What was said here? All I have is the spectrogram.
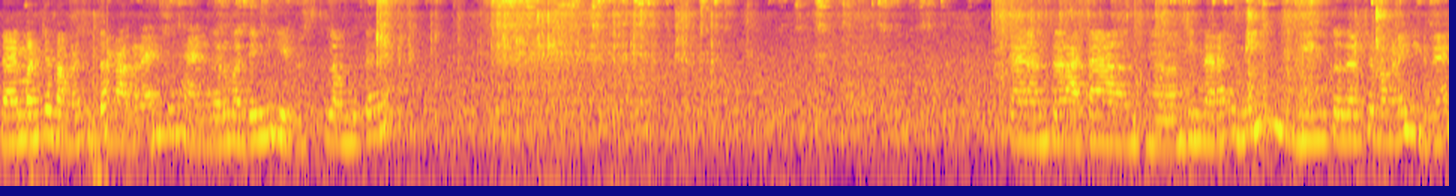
डायमंडच्या बांगड्या सुद्धा. बांगड्यांच्या हँगरमध्ये मी हे वस्तू लावून आहे त्यानंतर आता घेणार आहे मी. ग्रीन कलरच्या बांगड्या हिरव्या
